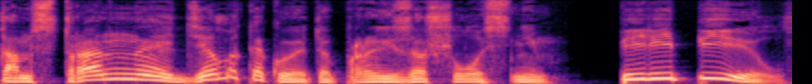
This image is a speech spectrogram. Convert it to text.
там странное дело какое-то произошло с ним. Перепил.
